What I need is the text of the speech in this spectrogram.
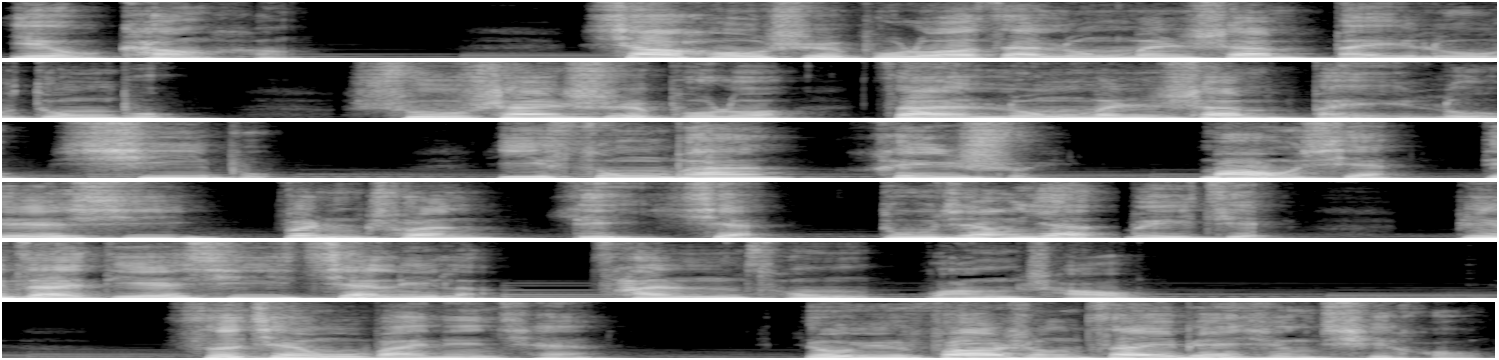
也有抗衡。夏侯氏部落在龙门山北麓东部，蜀山氏部落在龙门山北麓西部，以松潘、黑水、茂县、叠溪、汶川、澧县、都江堰为界，并在叠溪建立了蚕丛王朝。四千五百年前，由于发生灾变性气候，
